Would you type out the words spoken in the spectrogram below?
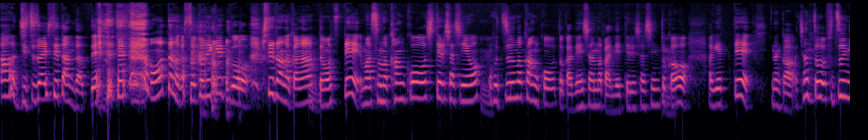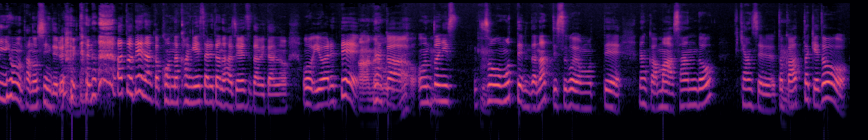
ああ実在してたんだって。思ったのがそこで結構来てたのかなって思ってて、まあ、その観光をしてる写真を、うん。普通の観光とか電車の中に寝てる写真とかを上げて、なんかちゃんと普通に日本を楽しんでるみたいな。後でなんかこんな歓迎されたの初めてだみたいなのを言われてななんか本当にそう思ってるんだなってすごい思ってなんかまあ賛同？キャンセルとかあったけど、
